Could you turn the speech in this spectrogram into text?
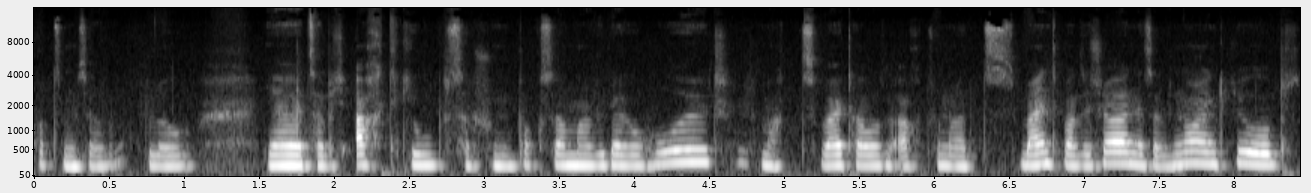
Trotzdem ist er low. Ja, jetzt habe ich 8 Cubes, habe schon den Boxer mal wieder geholt. Ich mache 2822 Schaden, jetzt habe ich 9 Cubes.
